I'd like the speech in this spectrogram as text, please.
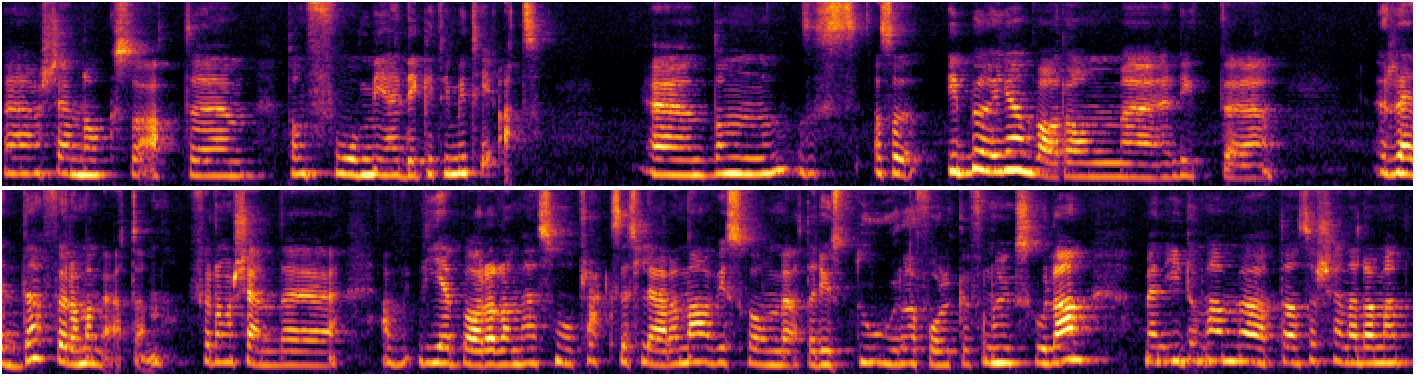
eh, känner också att de får mer legitimitet. Eh, de, alltså, I början var de eh, lite eh, rädda för de här möten. För de kände att vi är bara de här små praxislärarna och vi ska möta det stora folket från högskolan. Men i de här mötena så känner de att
